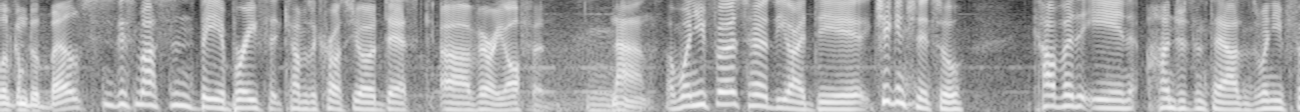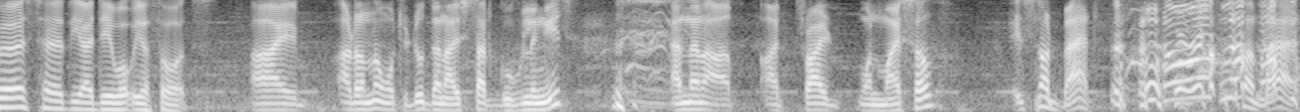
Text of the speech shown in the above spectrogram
Welcome to Bells. This mustn't be a brief that comes across your desk uh, very often. Nah, Uh, When you first heard the idea, chicken schnitzel covered in hundreds and thousands. When you first heard the idea, what were your thoughts? I I don't know what to do. Then I start googling it, and then I I tried one myself. It's not bad. it's not bad.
